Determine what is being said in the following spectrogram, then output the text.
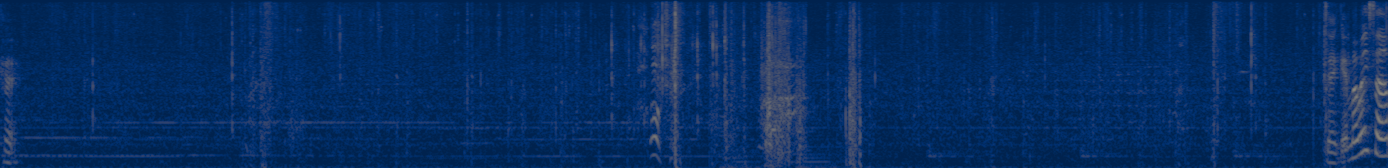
Okay. Oh, Don't get my way, Sam.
